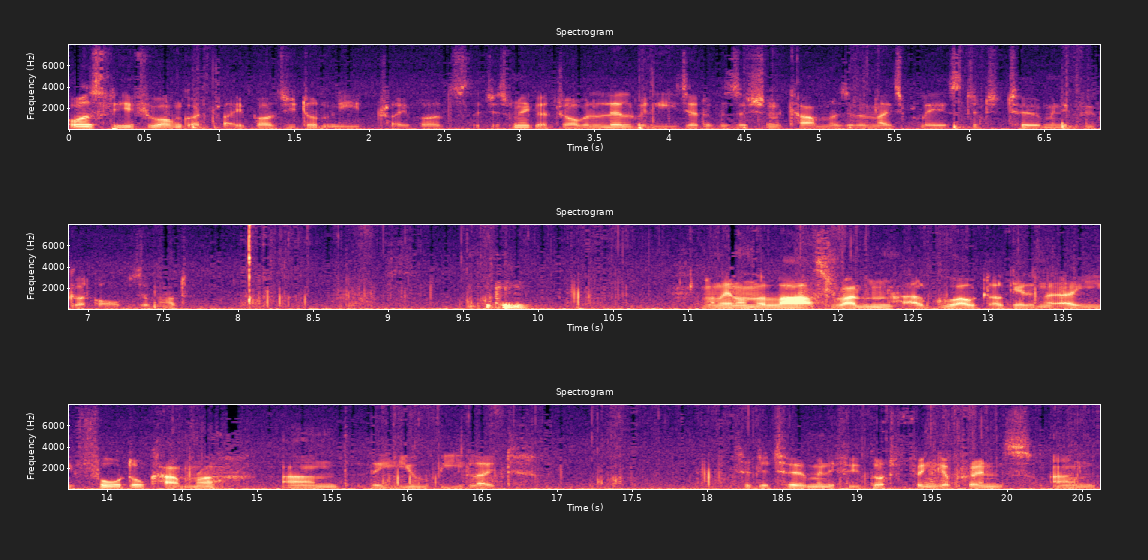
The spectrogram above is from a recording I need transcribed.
Obviously if you haven't got tripods you don't need tripods, they just make our job a little bit easier to position the cameras in a nice place to determine if we've got orbs or not. And then on the last run I'll go out, I'll get a photo camera and the UV light to determine if you've got fingerprints and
